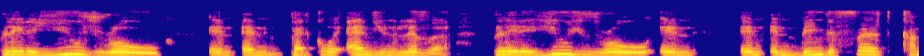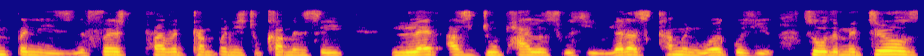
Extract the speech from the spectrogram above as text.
played a huge role in, and Petco and Unilever played a huge role in, in, in being the first companies, the first private companies to come and say, let us do pilots with you. Let us come and work with you. So the materials,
